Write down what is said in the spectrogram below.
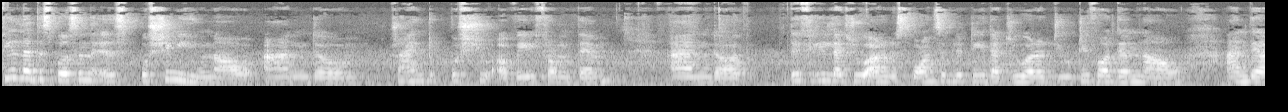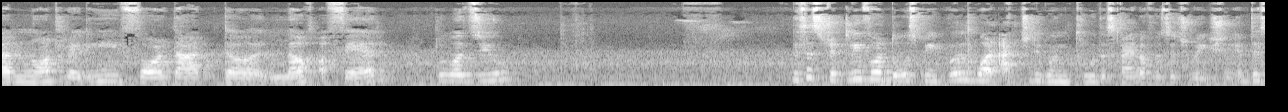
Feel that this person is pushing you now and um, trying to push you away from them. And uh, they feel that you are a responsibility that you are a duty for them now. And they are not ready for that uh, love affair towards you. This is strictly for those people who are actually going through this kind of a situation. If this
